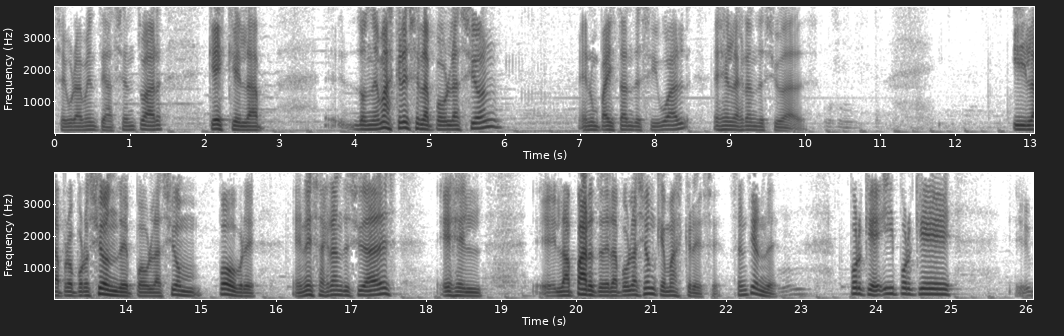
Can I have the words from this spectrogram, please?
seguramente a acentuar, que es que la donde más crece la población en un país tan desigual es en las grandes ciudades. Y la proporción de población pobre en esas grandes ciudades es el, eh, la parte de la población que más crece. ¿Se entiende? ¿Por qué? Y porque eh,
